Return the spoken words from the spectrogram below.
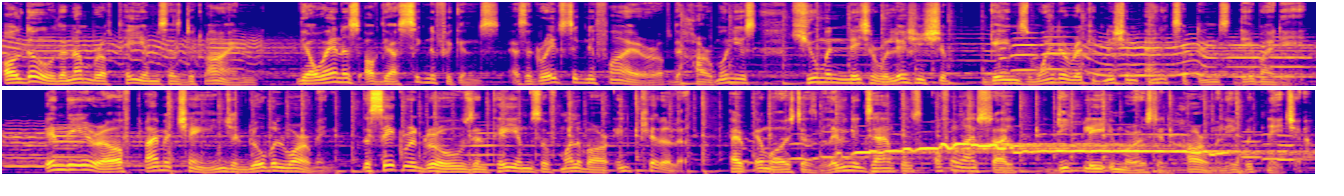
Although the number of Theyyams has declined, the awareness of their significance as a great signifier of the harmonious human-nature relationship gains wider recognition and acceptance day by day. In the era of climate change and global warming, the sacred groves and Theyyams of Malabar in Kerala have emerged as living examples of a lifestyle deeply immersed in harmony with nature.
